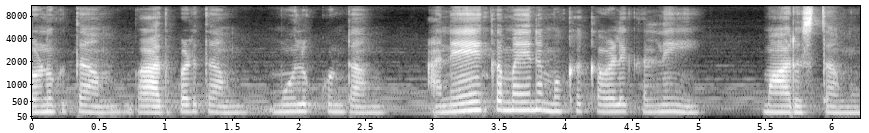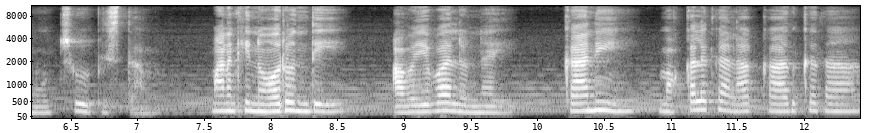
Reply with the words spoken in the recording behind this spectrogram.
గొణుకుతాం బాధపడతాం మూలుక్కుంటాం అనేకమైన ముఖ కవళికల్ని మారుస్తాము చూపిస్తాం. మనకి నోరుంది అవయవాలున్నాయి. కానీ మొక్కలకి అలా కాదు కదా.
